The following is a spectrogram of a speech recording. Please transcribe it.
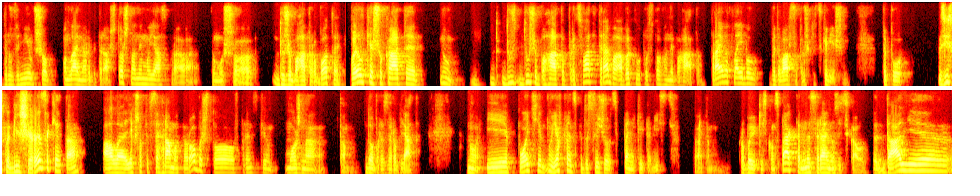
зрозумів, що онлайн арбітраж точно не моя справа, тому що дуже багато роботи. Вилки шукати, ну дуже, дуже багато працювати треба, а виклику з того небагато. Private label видавався трошки цікавішим. Типу, звісно, більші ризики, та але якщо ти все грамотно робиш, то в принципі можна там добре заробляти. Ну і потім, ну я в принципі досліджував це питання кілька місяців. Та, там робив якісь конспекти, мене це реально зацікавило. Далі е,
